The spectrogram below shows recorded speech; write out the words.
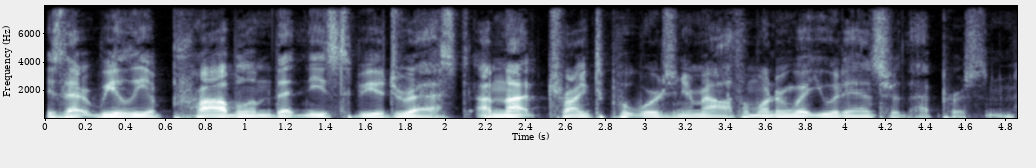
is that really a problem that needs to be addressed? I'm not trying to put words in your mouth. I'm wondering what you would answer that person.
